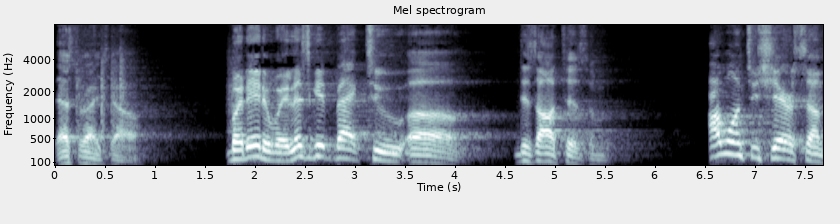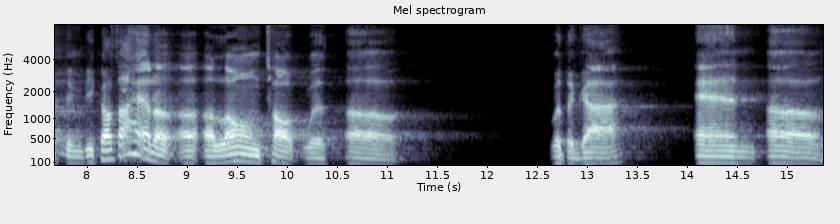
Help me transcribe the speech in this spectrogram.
That's right, y'all. But anyway, let's get back to uh, this autism. I want to share something because I had a, a, a long talk with uh, with a guy, and uh,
